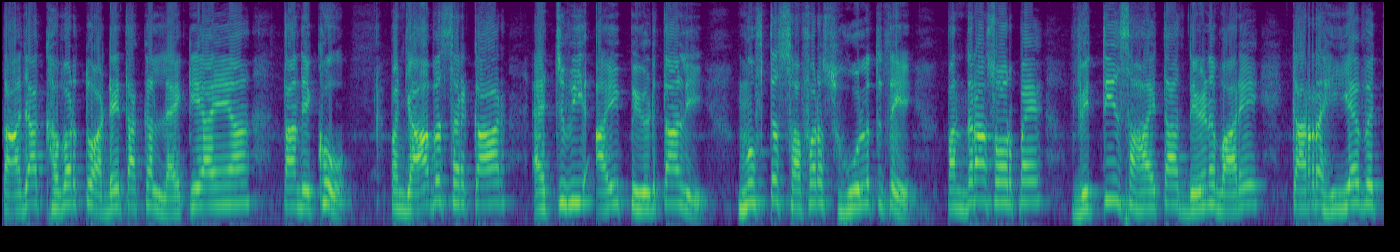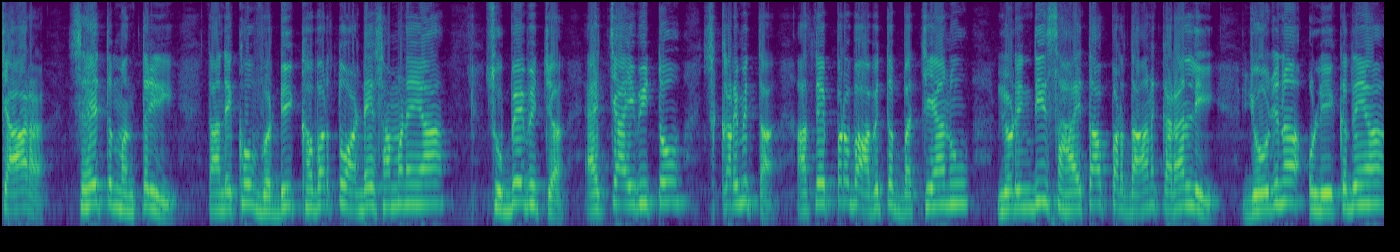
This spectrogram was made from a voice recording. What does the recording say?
ਤਾਜ਼ਾ ਖਬਰ ਤੁਹਾਡੇ ਤੱਕ ਲੈ ਕੇ ਆਏ ਹਾਂ। ਤਾਂ ਦੇਖੋ, ਪੰਜਾਬ ਸਰਕਾਰ ਐਚਵੀਆਈ ਪੀੜਤਾਂ ਲਈ ਮੁਫਤ ਸਫ਼ਰ ਸਹੂਲਤ ਤੇ 1500 ਰੁਪਏ ਵਿੱਤੀ ਸਹਾਇਤਾ ਦੇਣ ਬਾਰੇ ਕਰ ਰਹੀ ਹੈ ਵਿਚਾਰ। ਸਿਹਤ ਮੰਤਰੀ। ਤਾਂ ਦੇਖੋ, ਵੱਡੀ ਖਬਰ ਤੁਹਾਡੇ ਸਾਹਮਣੇ ਆ। ਸੂਬੇ ਵਿੱਚ ਐਚ ਆਈ ਵੀ ਤੋਂ ਸੰਕਰਮਿਤ ਅਤੇ ਪ੍ਰਭਾਵਿਤ ਬੱਚਿਆਂ ਨੂੰ ਲੋੜੀਂਦੀ ਸਹਾਇਤਾ ਪ੍ਰਦਾਨ ਕਰਨ ਲਈ ਯੋਜਨਾ ਉਲੀਕਦਿਆਂ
